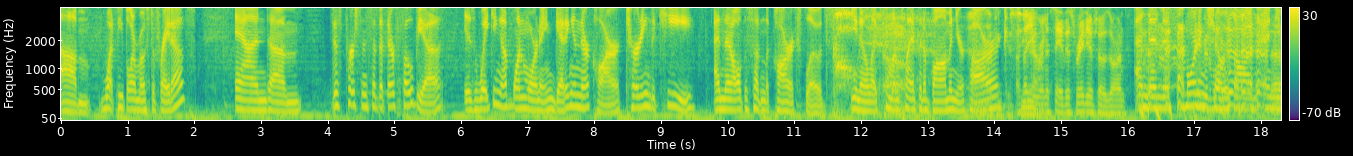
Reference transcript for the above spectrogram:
um, what people are most afraid of. And um, this person said that their phobia is waking up one morning, getting in their car, turning the key, and then all of a sudden the car explodes. you know, like someone planted a bomb in your car. Like I thought you were going to say this radio show's on. and then this morning even show worse. is on, and you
